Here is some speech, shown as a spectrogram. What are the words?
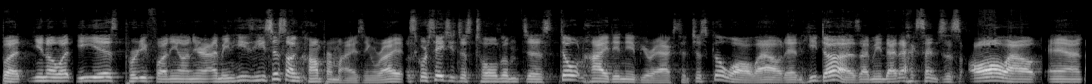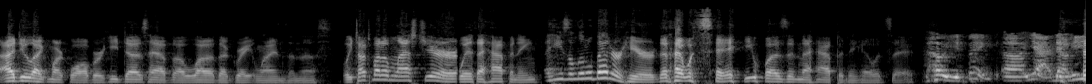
But you know what? He is pretty funny on here. I mean, he's he's just uncompromising, right? Scorsese just told him, just don't hide any of your accent. Just go all out, and he does. I mean, that accent's just all out. And I do like Mark Wahlberg. He does have a lot of the great lines in this. We talked about him last year with The Happening. He's a little better here than I would say he was in The Happening. I would say. Oh, you think? Uh, yeah, no, he's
